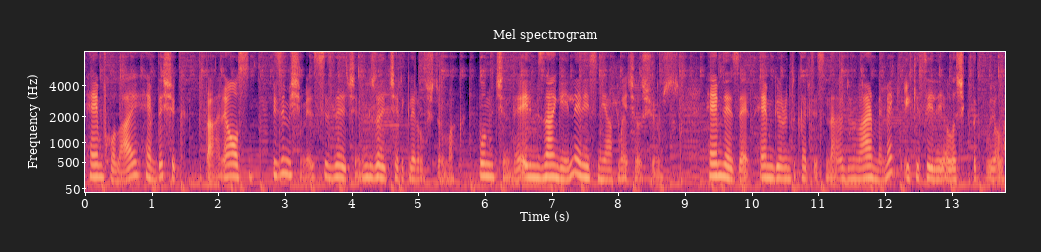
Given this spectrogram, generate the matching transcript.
hem kolay, hem de şık. Daha ne olsun. Bizim işimiz sizler için güzel içerikler oluşturmak. Bunun için de elimizden gelenin en iyisini yapmaya çalışıyoruz. Hem lezzet hem görüntü kalitesinden ödün vermemek ilkesiyle yola çıktık bu yola.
